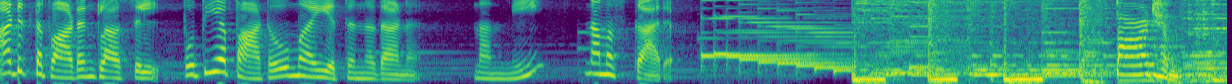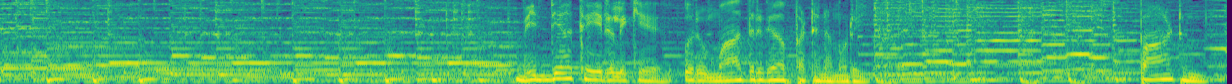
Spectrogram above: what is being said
അടുത്ത പാഠം ക്ലാസ്സിൽ പുതിയ പാഠവുമായി എത്തുന്നതാണ്. നന്ദി നമസ്കാരം. പാഠം. വിദ്യാ കൈരളിക്ക് ഒരു മാതൃകാ പഠനമുറി. காட்டும்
